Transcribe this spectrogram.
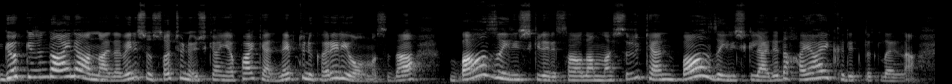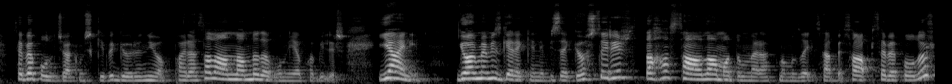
Gökyüzünde aynı anlarda Venüs'ün Satürn'e üçgen yaparken Neptün'ü kareliyor olması da bazı ilişkileri sağlamlaştırırken bazı ilişkilerde de hayal kırıklıklarına sebep olacakmış gibi görünüyor. Parasal anlamda da bunu yapabilir. Yani görmemiz gerekeni bize gösterir, daha sağlam adımlar atmamıza sebe- sebep olur.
